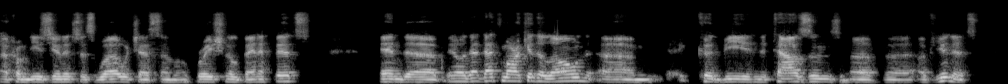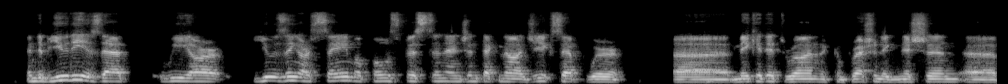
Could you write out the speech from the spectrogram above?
uh, from these units as well, which has some operational benefits and uh, you know that that market alone um, could be in the thousands of uh, of units. And the beauty is that we are using our same opposed piston engine technology, except we're uh, making it run compression ignition uh,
